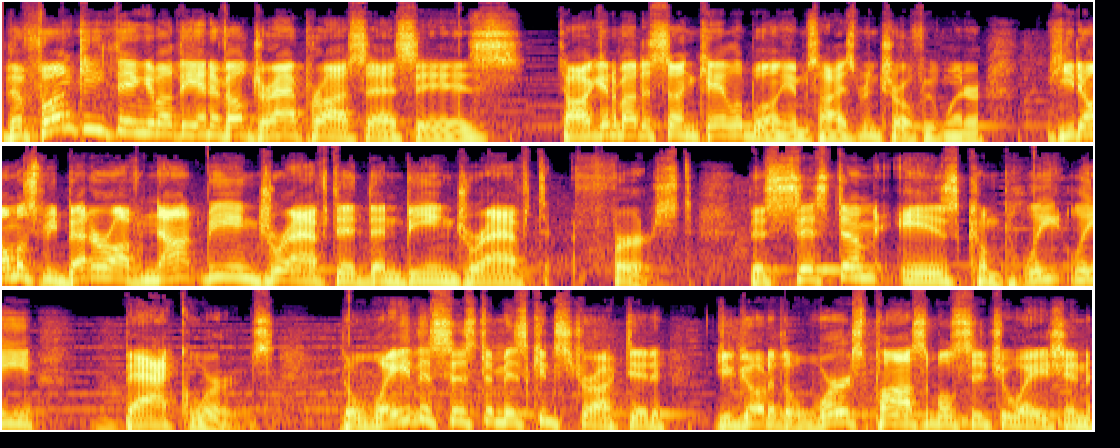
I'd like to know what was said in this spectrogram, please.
The funky thing about the NFL draft process is talking about his son Caleb Williams, Heisman Trophy winner. He'd almost be better off not being drafted than being draft first. The system is completely backwards. The way the system is constructed, you go to the worst possible situation,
